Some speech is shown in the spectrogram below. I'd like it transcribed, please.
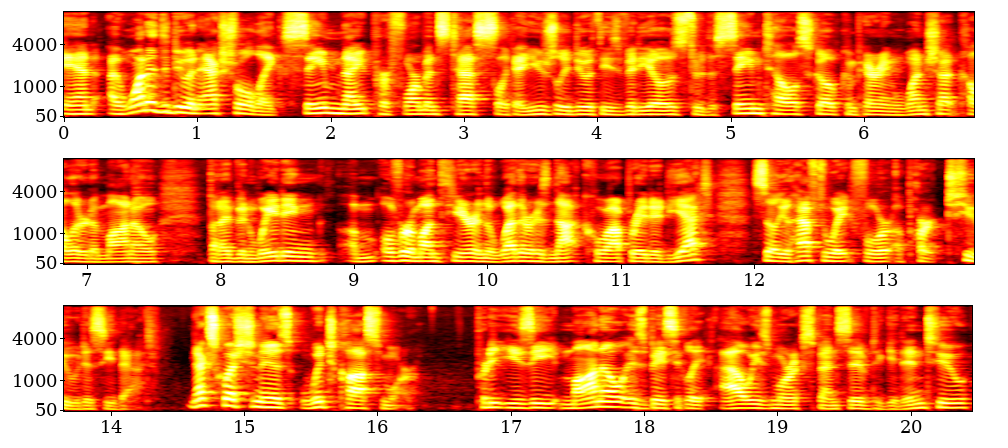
And I wanted to do an actual like same night performance test like I usually do with these videos through the same telescope comparing one shot color to mono, but I've been waiting um, over a month here and the weather has not cooperated yet, so you'll have to wait for a part two to see that. Next question is, which costs more? Pretty easy. Mono is basically always more expensive to get into.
